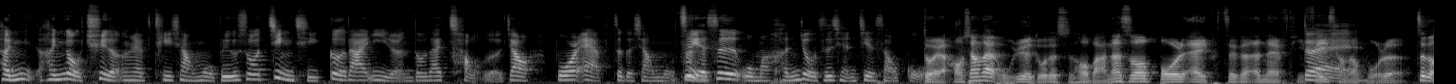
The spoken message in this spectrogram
很很有趣的 NFT 项目，比如说近期各大艺人都在炒的叫 App 这个项目，这这也是我们很久之前介绍过。对，好像在五月多的时候吧，那时候 App 这个 NFT 非常的火热。这个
